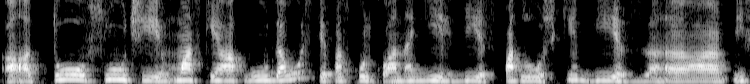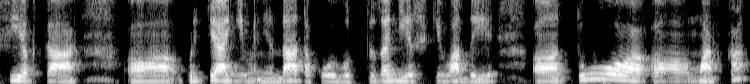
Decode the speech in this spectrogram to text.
а, то в случае маски аква удовольствия, поскольку она гель без подложки, без эффекта притягивания, да, такой вот задержки воды, то маска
